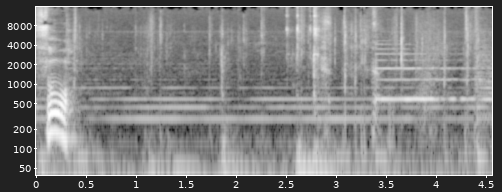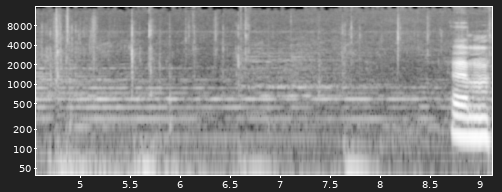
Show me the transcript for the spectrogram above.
So. Ähm.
